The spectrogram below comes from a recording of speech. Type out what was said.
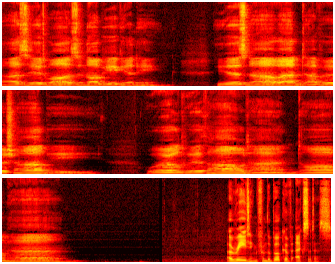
as it was in the beginning, is now, and ever shall be, world without end. Amen. A reading from the book of Exodus.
